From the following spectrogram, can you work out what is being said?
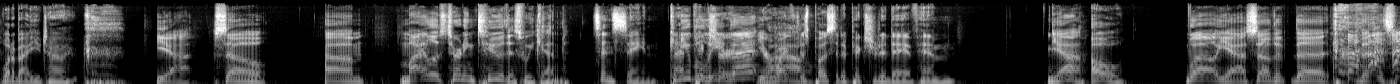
What about you, Tyler? yeah. So, um, Milo's turning two this weekend. It's insane. Can That you believe picture- that? Your Wow. wife just posted a picture today of him. Yeah. Oh, Well, yeah. So the the, the it's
